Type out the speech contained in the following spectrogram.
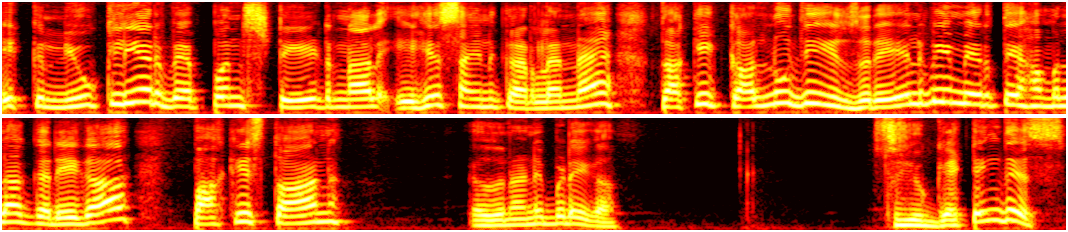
ਇੱਕ ਨਿਊਕਲੀਅਰ ਵੈਪਨ ਸਟੇਟ ਨਾਲ ਇਹ ਸਾਈਨ ਕਰ ਲੈਣਾ ਤਾਂ ਕਿ ਕੱਲ ਨੂੰ ਜੇ ਇਜ਼ਰਾਈਲ ਵੀ ਮੇਰੇ ਤੇ ਹਮਲਾ ਕਰੇਗਾ, ਪਾਕਿਸਤਾਨ ਉਹਦੇ ਨਾਲ ਨਿਬੜੇਗਾ। ਸੋ ਯੂ ਗੈਟਿੰਗ ਦਿਸ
